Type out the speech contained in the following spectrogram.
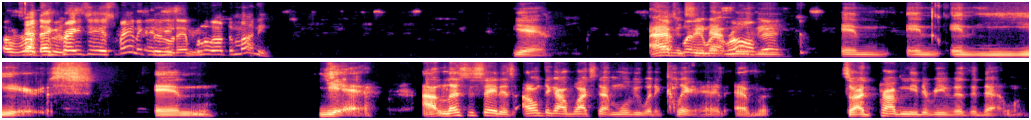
of that, that crazy Hispanic in dude that blew up the money. Yeah. I That's haven't seen that wrong, movie man. in in in years. And yeah. I, let's just say this. I don't think I've watched that movie with a clear head ever. So I probably need to revisit that one.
